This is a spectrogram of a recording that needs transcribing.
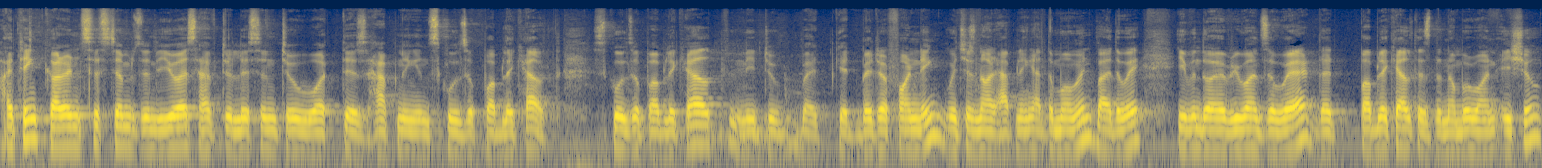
I think current systems in the US have to listen to what is happening in schools of public health. Schools of public health need to get better funding, which is not happening at the moment, by the way, even though everyone's aware that public health is the number one issue,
